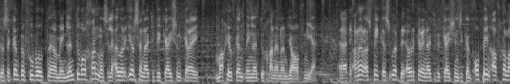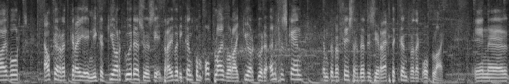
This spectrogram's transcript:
So as 'n kind byvoorbeeld na Menlyn toe wil gaan, dan sal die ouer eers 'n notification kry, mag jou kind Menlyn toe gaan en dan ja of nee. Uh die ander aspek is ook die ouer kry notifications die kind op en afgelaai word. Elke rit kry 'n unieke QR-kode, so as die drywer die kind kom oplaai, word daai QR-kode ingescan om te bevestig dit is die regte kind wat ek oplaai. En uh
